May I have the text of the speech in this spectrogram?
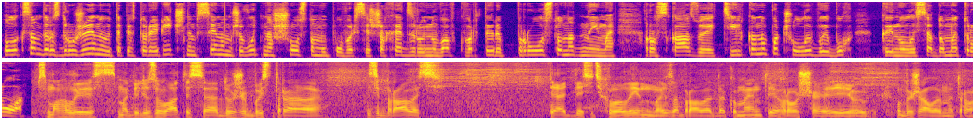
Олександр з дружиною та півторарічним сином живуть на шостому поверсі. Шахет зруйнував квартири просто над ними. Розказує, тільки не почули вибух, кинулися до метро. Змогли змобілізуватися, дуже швидко зібрались. 5-10 хвилин ми забрали документи, гроші і убіжали в метро.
